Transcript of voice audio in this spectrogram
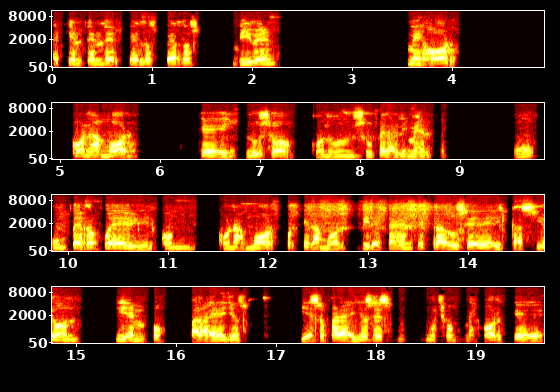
hay que entender que los perros viven mejor con amor que incluso con un superalimento. Un, un perro puede vivir con, con amor porque el amor directamente traduce dedicación, tiempo para ellos y eso para ellos es mucho mejor que,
